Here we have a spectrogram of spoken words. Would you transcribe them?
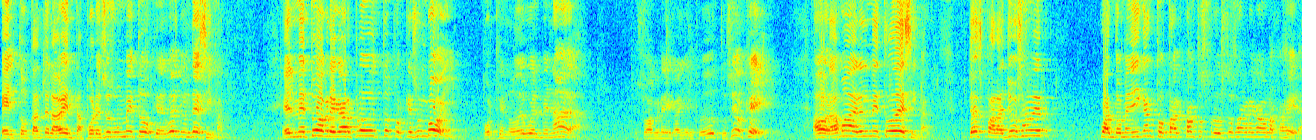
el total de la venta. Por eso es un método que devuelve un decimal. El método agregar producto, porque es un voy? Porque no devuelve nada. Eso agrega y el producto. ¿Sí o qué? Ahora vamos a ver el método decimal. Entonces, para yo saber, cuando me digan total, cuántos productos ha agregado la cajera.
